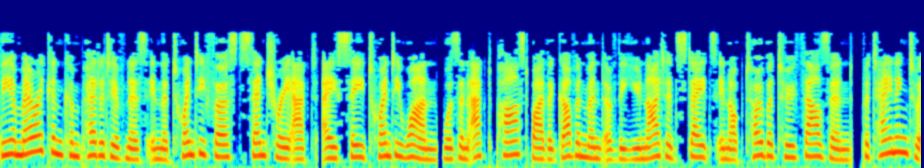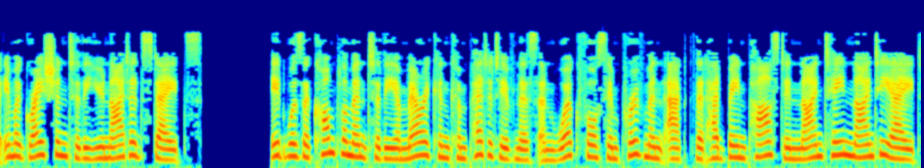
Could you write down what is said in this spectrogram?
The American Competitiveness in the 21st Century Act AC 21 was an act passed by the government of the United States in October 2000, pertaining to immigration to the United States. It was a complement to the American Competitiveness and Workforce Improvement Act that had been passed in 1998.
